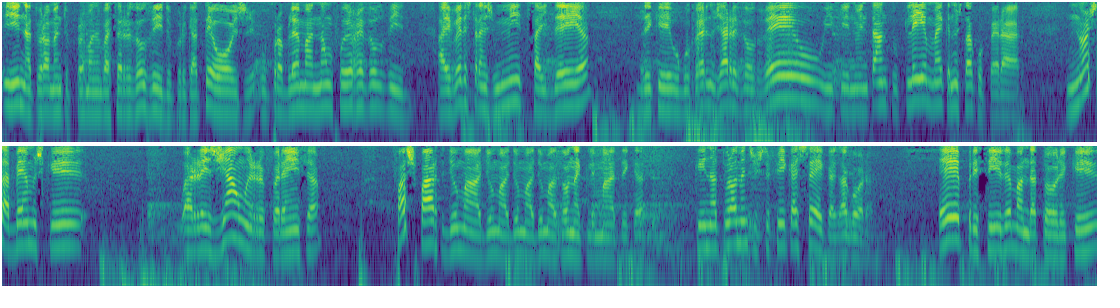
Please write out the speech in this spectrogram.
e naturalmente o problema não vai ser resolvido, porque até hoje o problema não foi resolvido. Às vezes transmite-se a ideia de que o governo já resolveu e que, no entanto, o clima é que não está a cooperar. Nós sabemos que a região em referência faz parte de uma, de uma, de uma, de uma zona climática que naturalmente justifica as secas. Agora, é preciso, é mandatório que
